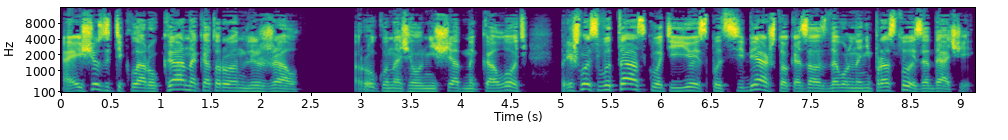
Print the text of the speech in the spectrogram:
а еще затекла рука, на которой он лежал. Руку начало нещадно колоть, пришлось вытаскивать ее из-под себя, что оказалось довольно непростой задачей.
